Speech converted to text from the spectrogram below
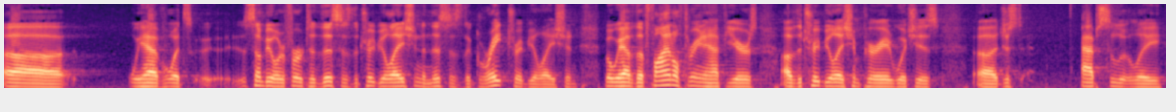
uh, we have what's some people refer to this as the tribulation, and this is the great tribulation. But we have the final three and a half years of the tribulation period, which is uh, just absolutely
